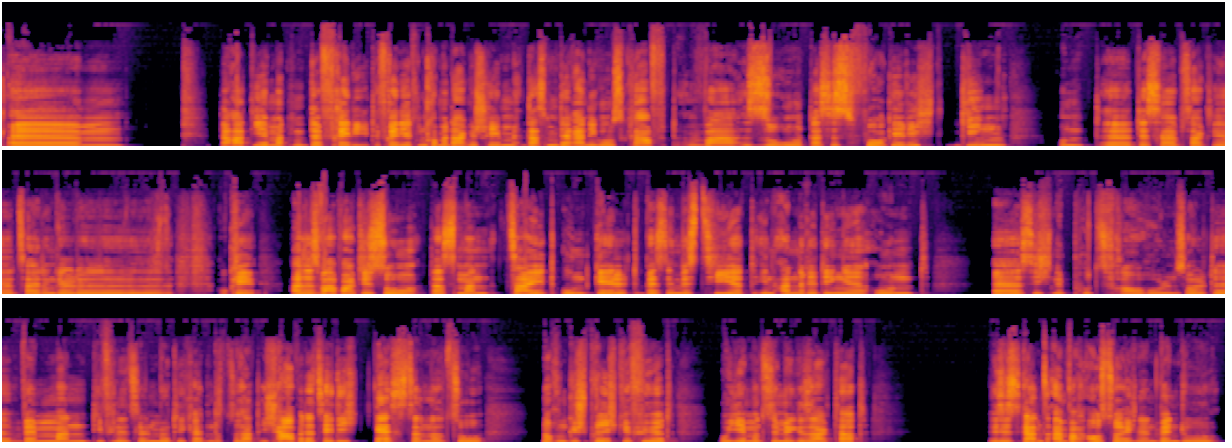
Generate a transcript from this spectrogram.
klar. Ähm, da hat jemand, der Freddy, der Freddy hat einen Kommentar geschrieben, das mit der Reinigungskraft war so, dass es vor Gericht ging und äh, deshalb sagt in der Zeitung Geld. Äh, okay, also es war praktisch so, dass man Zeit und Geld besser investiert in andere Dinge und äh, sich eine Putzfrau holen sollte, wenn man die finanziellen Möglichkeiten dazu hat. Ich habe tatsächlich gestern dazu noch ein Gespräch geführt, wo jemand zu mir gesagt hat, es ist ganz einfach auszurechnen, wenn du,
